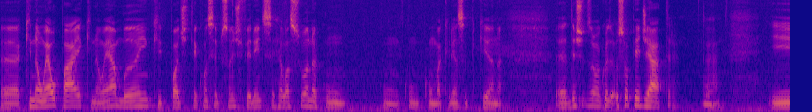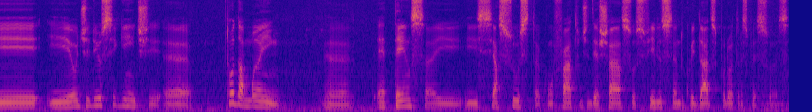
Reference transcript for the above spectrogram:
é, que não é o pai, que não é a mãe, que pode ter concepções diferentes, se relaciona com, com, com, com uma criança pequena. É, deixa eu dizer uma coisa, eu sou pediatra, Tá? E, e eu diria o seguinte: é, toda mãe é, é tensa e, e, se assusta com o fato de deixar seus filhos sendo cuidados por outras pessoas.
